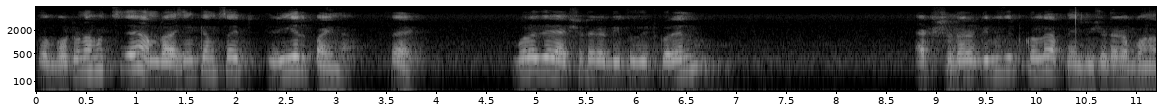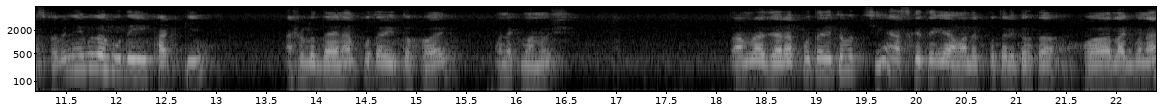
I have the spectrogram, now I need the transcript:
তো ঘটনা হচ্ছে যে আমরা ইনকাম সাইট রিয়েল পাই না ফ্যাক্ট বলে যে একশো টাকা ডিপোজিট করেন, একশো টাকা ডিপোজিট করলে আপনি দুশো টাকা বোনাস পাবেন, এগুলো হুদেই ফাটকি। আসলে দেয় না, প্রতারিত হয় অনেক মানুষ। তো আমরা যারা প্রতারিত হচ্ছি, আজকে থেকে আমাদের প্রতারিত হওয়া লাগবে না।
